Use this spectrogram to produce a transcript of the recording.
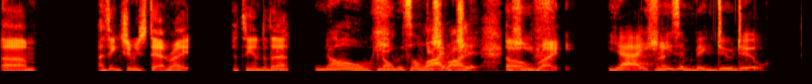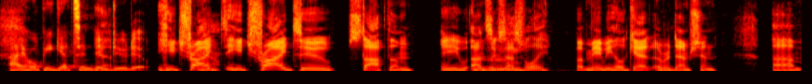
um, I think Jimmy's dead, right? At the end of that? No, he No, was he alive. survived. J- Oh, he- right. Yeah, he's in Big Doo Doo. I hope he gets in Big Yeah. Doo Doo. He tried, he tried to stop them he, unsuccessfully, but maybe he'll get a redemption. Um,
